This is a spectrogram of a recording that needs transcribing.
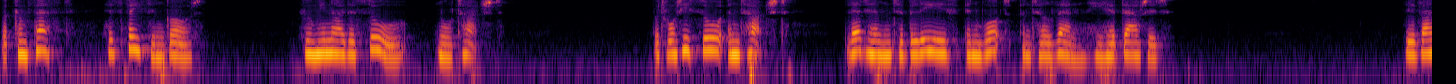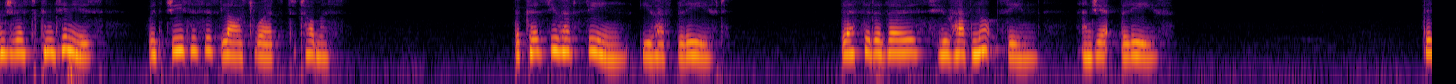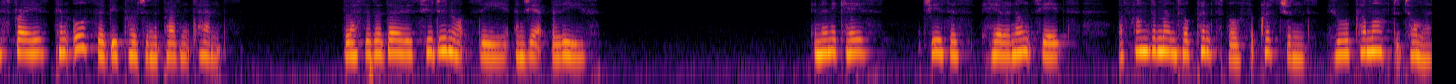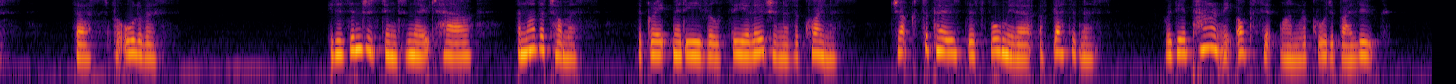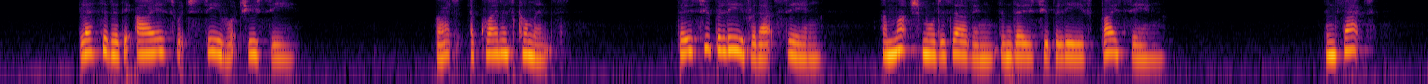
but confessed his faith in God, whom he neither saw nor touched. But what he saw and touched led him to believe in what until then he had doubted. The evangelist continues with Jesus' last words to Thomas Because you have seen, you have believed. Blessed are those who have not seen and yet believe. This phrase can also be put in the present tense. Blessed are those who do not see and yet believe. In any case, Jesus here enunciates a fundamental principle for Christians who will come after Thomas, thus for all of us. It is interesting to note how another Thomas, the great medieval theologian of Aquinas, juxtaposed this formula of blessedness with the apparently opposite one recorded by Luke. Blessed are the eyes which see what you see. But, Aquinas comments, those who believe without seeing are much more deserving than those who believe by seeing. In fact,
